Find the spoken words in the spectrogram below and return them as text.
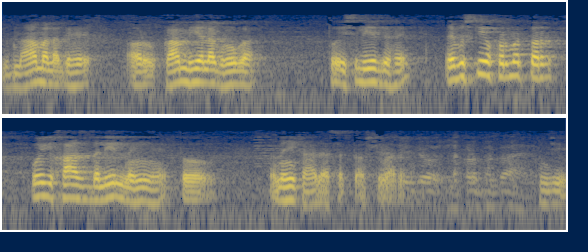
نام الگ ہے اور کام بھی الگ ہوگا تو اس لیے جو ہے اب اس کی حرمت پر کوئی خاص دلیل نہیں ہے تو نہیں کہا جا سکتا اس کے بارے میں۔ جی۔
